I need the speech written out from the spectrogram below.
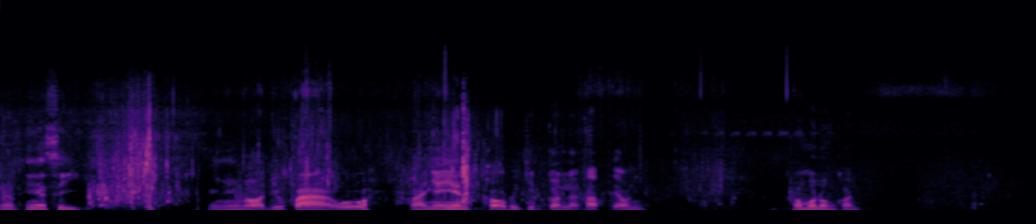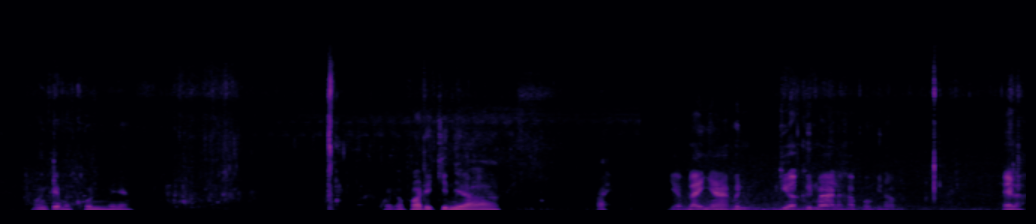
แบบเฮียสี่ยังยังหลอดอยู่ป่า โอ้ ป่าใหญ่เห็นเขาเอาไปกินก่อนแหละครับแถวนี้ เขามาลงก่อนมึงเต็มนคุณไม่ยังแต่กับพ่อได้กินอยู่แล้วไป เหยียบไล่งาเพิ่นเกือกขึ้นมาแล้วครับพ่อพี่น้องให้ล่ะ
